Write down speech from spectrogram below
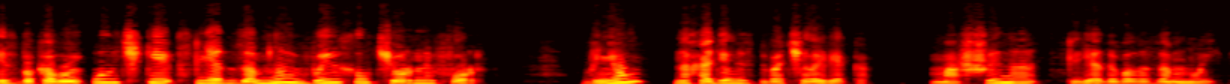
из боковой улочки вслед за мной выехал черный Форд. В нем находилось два человека. Машина следовала за мной.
